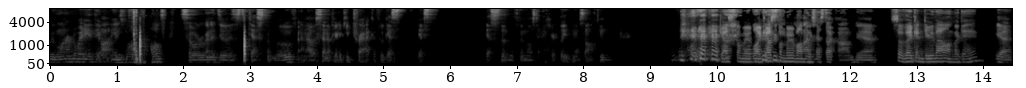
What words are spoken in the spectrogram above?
we wanted a way to get the audience involved. So what we're gonna do is guess the move, and I was sent up here to keep track of who guess guess guess the move the most accurately, the most often. guess the move. Like guess the move on on the chess.com. Yeah, so they can do that on the game. yeah.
